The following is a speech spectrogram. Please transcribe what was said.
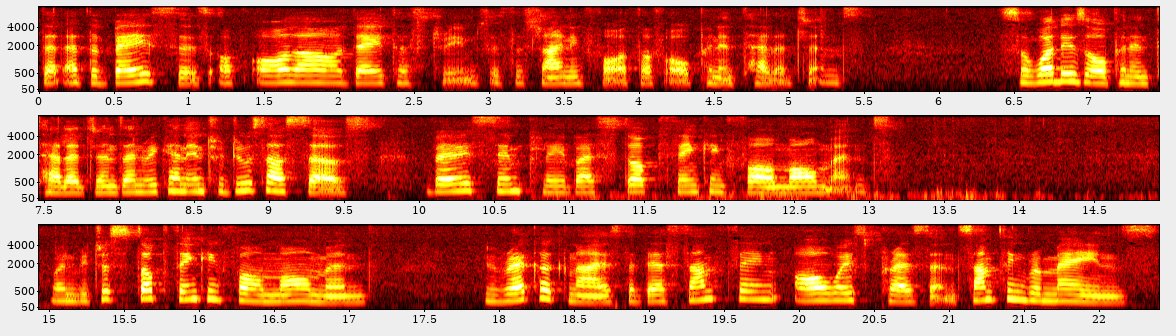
that at the basis of all our data streams is the shining forth of open intelligence. So what is open intelligence? And we can introduce ourselves very simply by stop thinking for a moment. When we just stop thinking for a moment, we recognize that there's something always present, something remains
